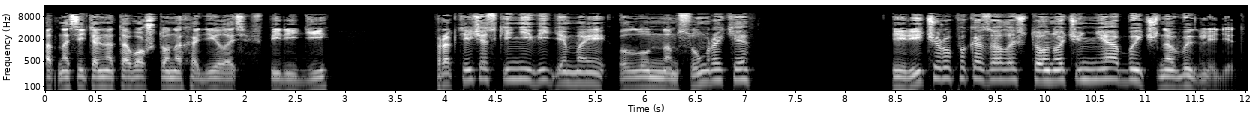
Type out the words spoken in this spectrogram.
относительно того, что находилось впереди, практически невидимый в лунном сумраке, и Ричеру показалось, что он очень необычно выглядит.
